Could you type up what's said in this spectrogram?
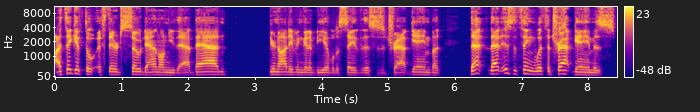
I think if the if they're so down on you that bad, you're not even going to be able to say that this is a trap game. But that that is the thing with the trap game is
